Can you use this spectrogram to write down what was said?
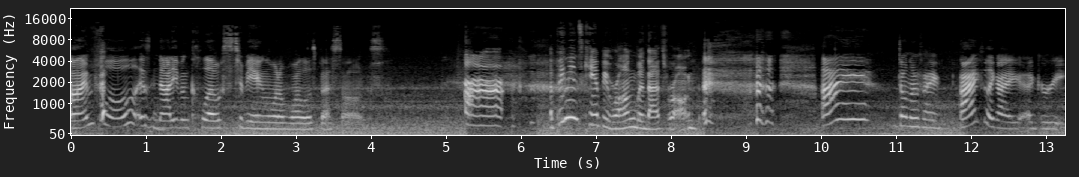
I'm Full is not even close to being one of Wallow's best songs. Uh, Opinions can't be wrong, but that's wrong. I don't know if I, I feel like I agree.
